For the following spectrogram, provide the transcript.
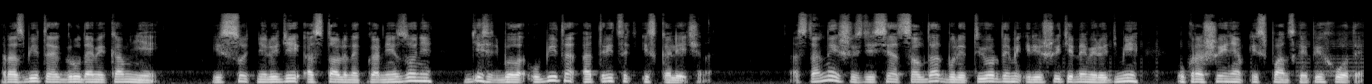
разбитая грудами камней, из сотни людей, оставленных в гарнизоне, 10 было убито, а 30 искалечено. Остальные 60 солдат были твердыми и решительными людьми, украшением испанской пехоты.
